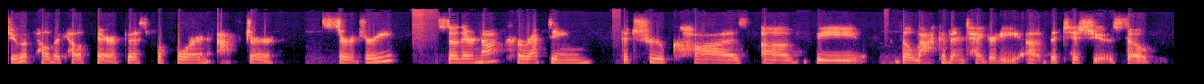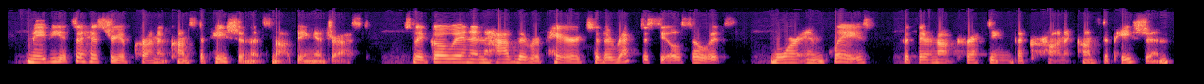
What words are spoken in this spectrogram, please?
to a pelvic health therapist before and after surgery. So they're not correcting the true cause of the the lack of integrity of the tissues. So maybe it's a history of chronic constipation that's not being addressed. So they go in and have the repair to the rectocele so it's more in place, but they're not correcting the chronic constipation.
